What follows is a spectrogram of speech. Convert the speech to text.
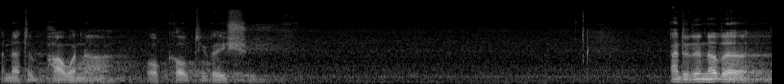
and that of bhavana or cultivation. And at another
